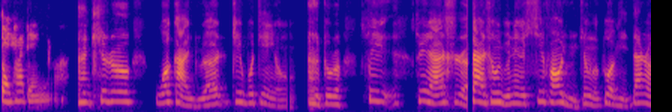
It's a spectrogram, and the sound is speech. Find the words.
动画电影了。嗯，其实我感觉这部电影就是虽。虽然是诞生于那个西方语境的作品，但是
